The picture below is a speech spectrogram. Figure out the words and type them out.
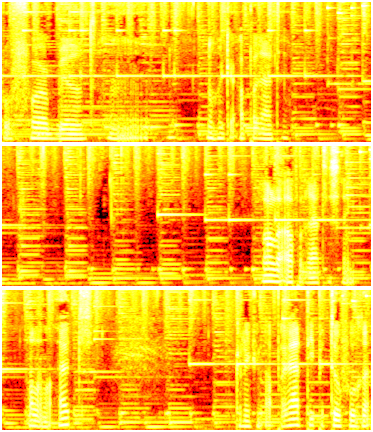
bijvoorbeeld uh, nog een keer apparaten. Alle apparaten zijn allemaal uit. Dan kan ik een apparaattype toevoegen.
